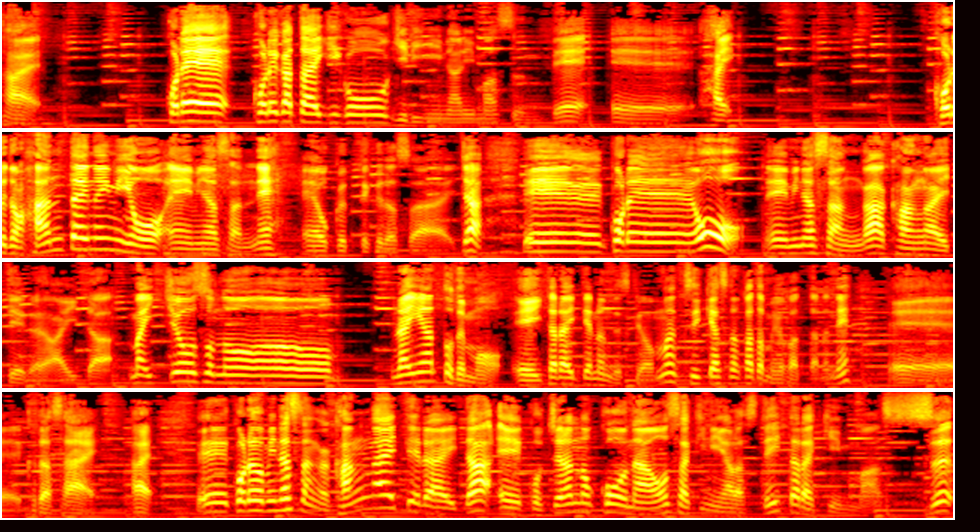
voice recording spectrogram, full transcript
はい。これ、これが対義語大喜利になりますんで、えー、はい。これの反対の意味を、えー、皆さんね、えー、送ってください。じゃあ、えー、これを、えー、皆さんが考えている間、まあ、一応その、LINE アットでも、えー、いただいてるんですけど、まあ、ツイキャスの方もよかったらね、えー、ください。はい。えー、これを皆さんが考えてる間、えー、こちらのコーナーを先にやらせていただきます。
